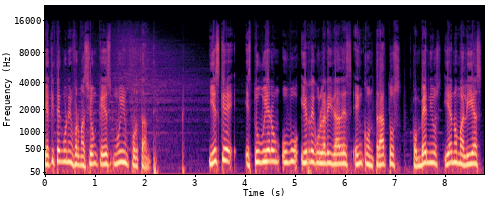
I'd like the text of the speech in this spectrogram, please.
y aquí tengo una información que es muy importante. Y es que estuvieron, hubo irregularidades en contratos, convenios y anomalías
